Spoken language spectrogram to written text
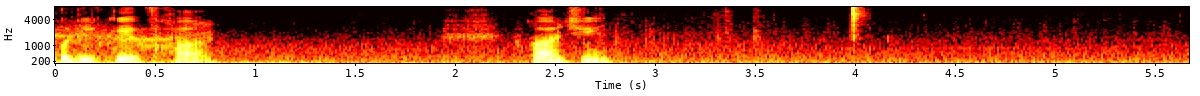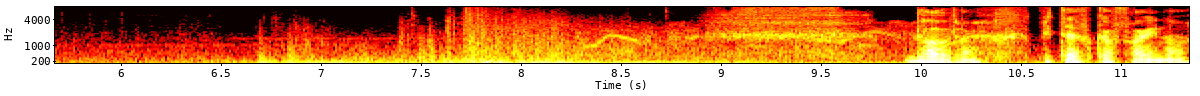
Kuliki wchodzi. Wchodzi. Dobra, bitewka fajna.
